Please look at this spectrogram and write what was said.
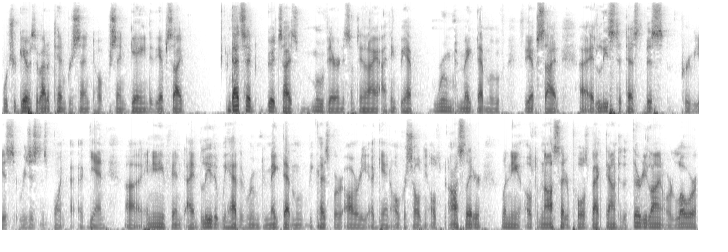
which would give us about a 10%, 12% gain to the upside. That's a good size move there, and it's something that I, I think we have room to make that move to the upside, uh, at least to test this previous resistance point again. Uh, in any event, I believe that we have the room to make that move because we're already, again, oversold the ultimate oscillator. When the ultimate oscillator pulls back down to the 30 line or lower,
